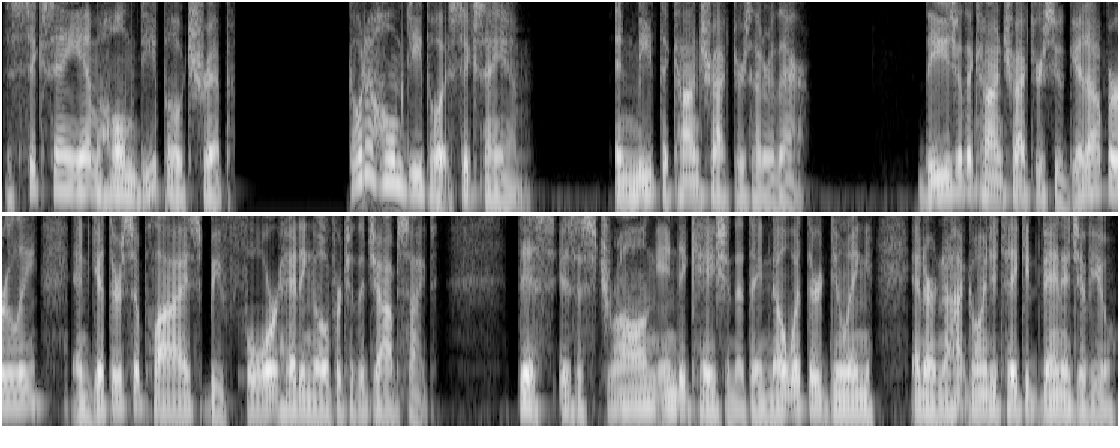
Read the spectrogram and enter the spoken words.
the 6 a.m. Home Depot trip. Go to Home Depot at 6 a.m. and meet the contractors that are there. These are the contractors who get up early and get their supplies before heading over to the job site. This is a strong indication that they know what they're doing and are not going to take advantage of you.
